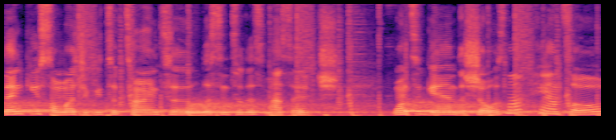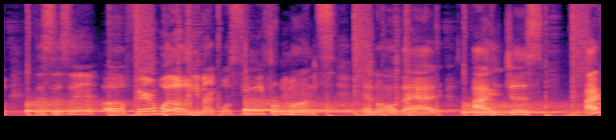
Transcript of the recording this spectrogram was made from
thank you so much if you took time to listen to this message. Once again, the show is not canceled. This isn't a farewell. You're not going to see me for months and all that. I just, I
